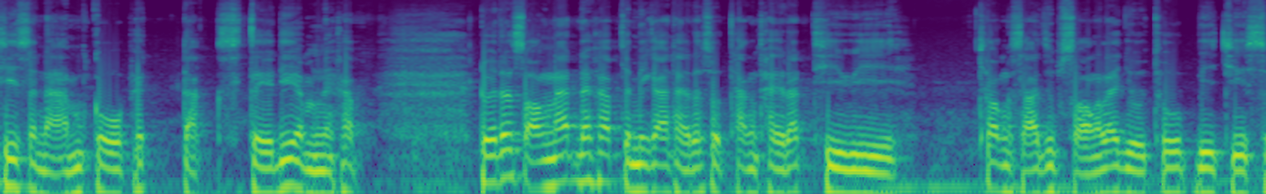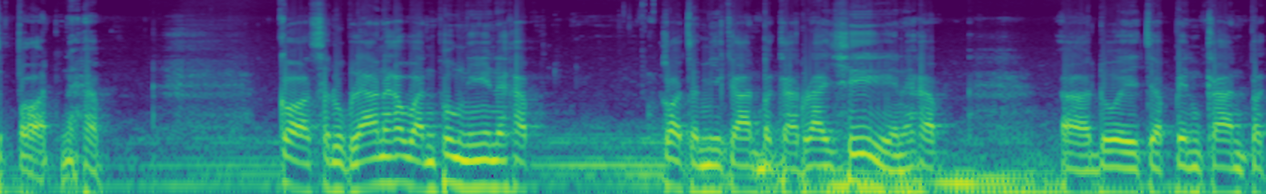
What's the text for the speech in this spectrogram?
ที่สนามโกเพชดักสเตเดียมนะครับโดยทั้งสองนัดนะครับจะมีการถ่ายทอดสดทางไทยรัฐทีวี ช่อง 32 และ YouTube BG Sport นะครับก็สรุปแล้วนะครับวันพรุ่งนี้นะครับ ก็จะมีการประกาศรายชื่อนะครับ โดยจะเป็นการประ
